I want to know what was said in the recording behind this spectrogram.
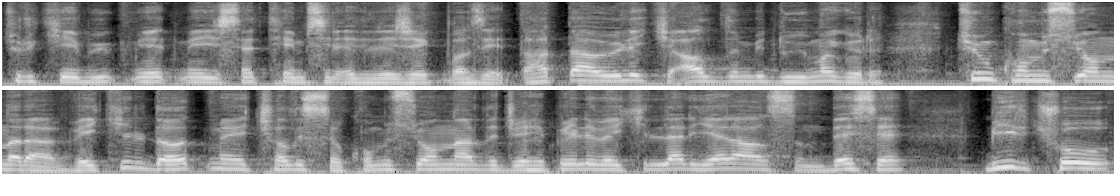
Türkiye Büyük Millet Meclisi'ne temsil edilecek vaziyette. Hatta öyle ki aldığım bir duyuma göre tüm komisyonlara vekil dağıtmaya çalışsa komisyonlarda CHP'li vekiller yer alsın dese birçoğu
